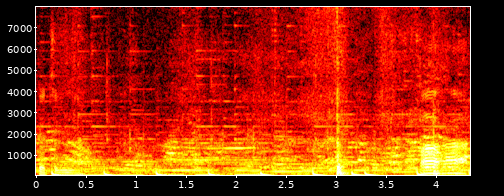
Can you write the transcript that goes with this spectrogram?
Kucingnya. Pak.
